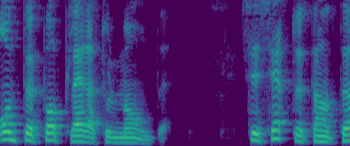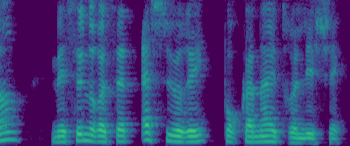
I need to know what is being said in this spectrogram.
On ne peut pas plaire à tout le monde. C'est certes tentant, mais c'est une recette assurée pour connaître l'échec.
